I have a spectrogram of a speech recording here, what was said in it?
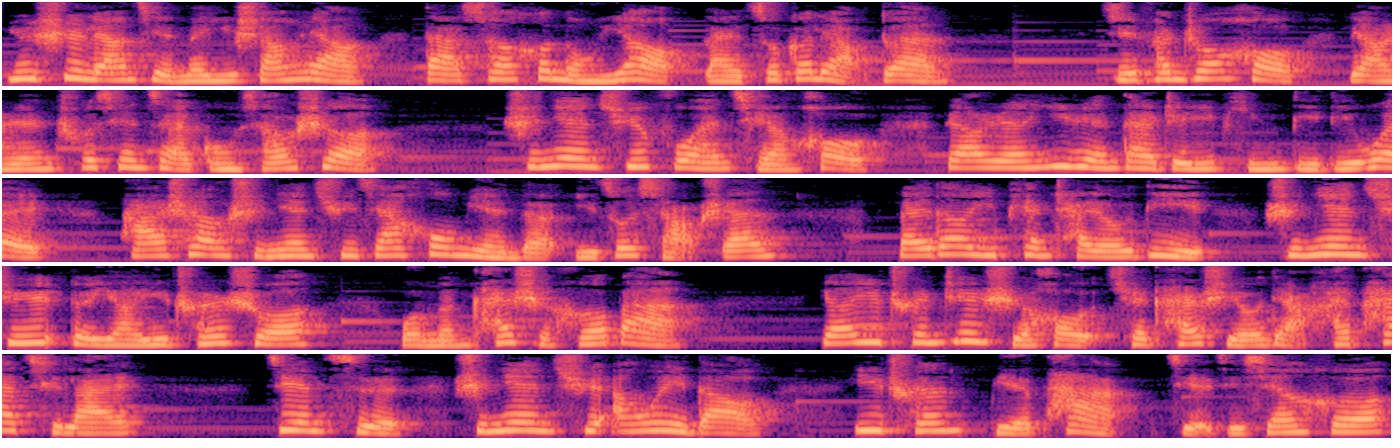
于是两姐妹一商量，打算喝农药来做个了断。几分钟后，两人出现在供销社。石念区付完钱后，两人一人带着一瓶敌敌畏，爬上石念区家后面的一座小山，来到一片柴油地。石念区对姚一春说：“我们开始喝吧。”姚一春这时候却开始有点害怕起来。见此，石念区安慰道：“一春，别怕，姐姐先喝。”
